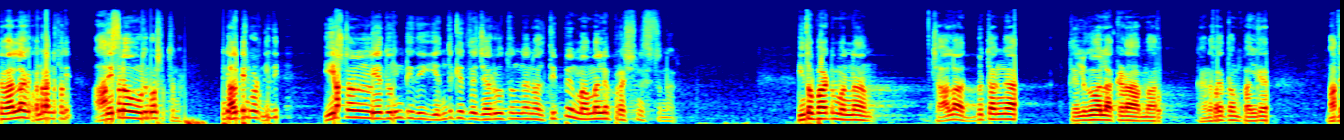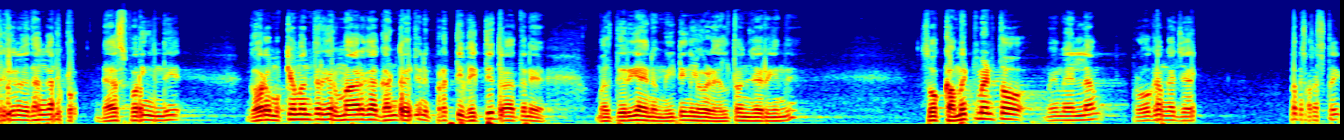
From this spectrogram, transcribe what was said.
వల్ల ఆ దేశంలో ఉండిపోతున్నాం ఏ రాష్ట్రంలో లేదు ఏంటి ఇది ఎందుకు ఇది జరుగుతుందని వాళ్ళు తిప్పి మమ్మల్ని ప్రశ్నిస్తున్నారు. దీంతో పాటు మొన్న చాలా అద్భుతంగా తెలుగు వాళ్ళు అక్కడ మా ఘనగతం పలికారు. మా విధంగా డాస్పోరింగ్ ఉంది గౌరవ ముఖ్యమంత్రి గారు సుమారుగా గంట వచ్చిన ప్రతి వ్యక్తి తర్వాతనే మళ్ళీ తిరిగి ఆయన మీటింగ్లు కూడా వెళ్తాం జరిగింది సో కమిట్మెంట్తో మేము వెళ్ళాం ప్రోగ్రామ్గా జరిగి వస్తాయి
